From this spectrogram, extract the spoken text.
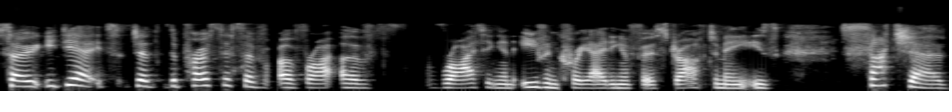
So it, yeah, it's the process of of of writing and even creating a first draft to me is such a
